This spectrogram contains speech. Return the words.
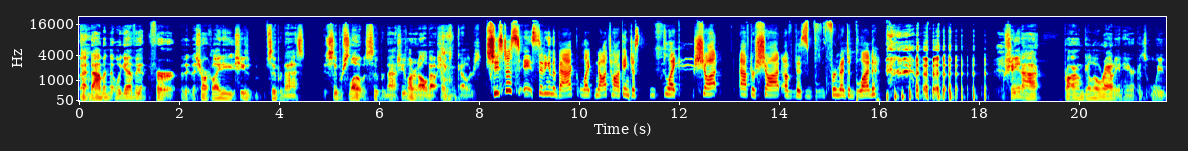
That diamond that we gave you for the, the shark lady, she's super nice. Super slow, but super nice. She's learning all about shapes and colors. She's just eh, sitting in the back, like not talking, just like shot after shot of this b- fermented blood. She and I probably gonna get a little rowdy in here because we've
